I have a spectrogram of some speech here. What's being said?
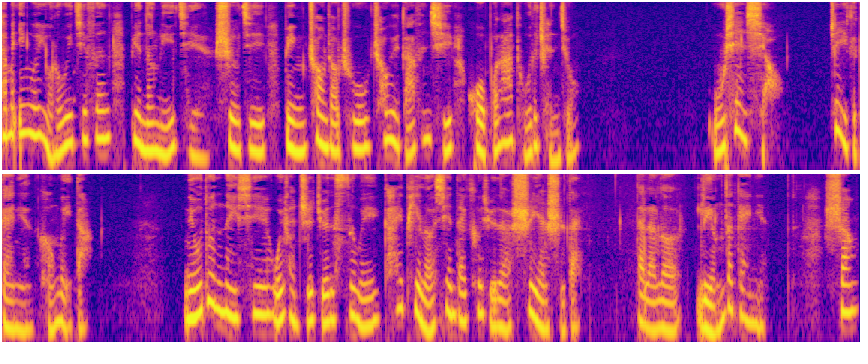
他们因为有了微积分，便能理解、设计并创造出超越达芬奇或柏拉图的成就。无限小这个概念很伟大。牛顿的那些违反直觉的思维，开辟了现代科学的试验时代，带来了零的概念。商。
